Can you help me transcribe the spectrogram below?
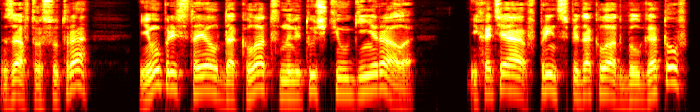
Завтра с утра ему предстоял доклад на летучке у генерала, и хотя, в принципе, доклад был готов,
